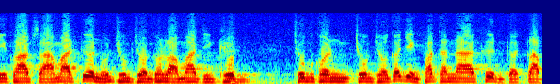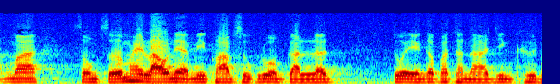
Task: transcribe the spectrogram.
มีความสามารถเกื้อหนุนชุมชนของเรามากยิ่งขึ้น ชุมคนชุมชนก็ยิ่งพัฒนาขึ้นก็กลับมาส่งเสริมให้เราเนี่ยมีความสุขร่วมกันแล้วตัวเองก็พัฒนายิ่งขึ้น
